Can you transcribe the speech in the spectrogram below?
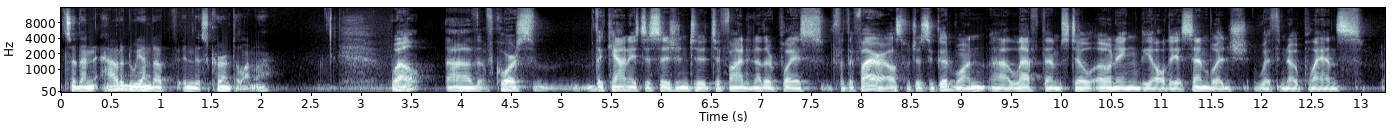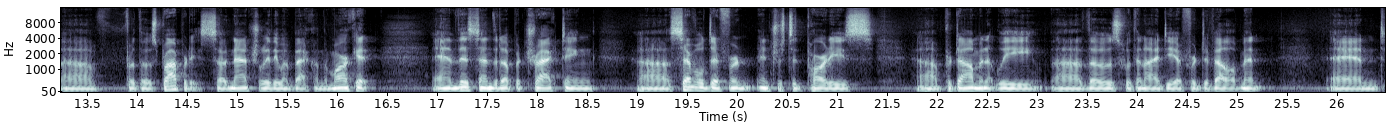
So then, how did we end up in this current dilemma? Well, uh, of course, the county's decision to, to find another place for the firehouse, which is a good one, uh, left them still owning the Aldie assemblage with no plans uh, for those properties. So naturally, they went back on the market, and this ended up attracting uh, several different interested parties, uh, predominantly uh, those with an idea for development. And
